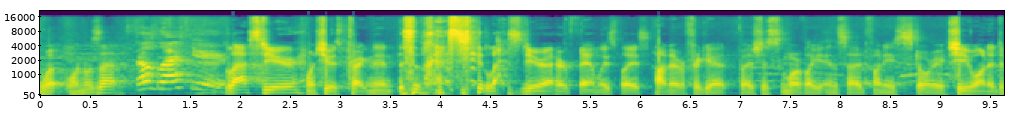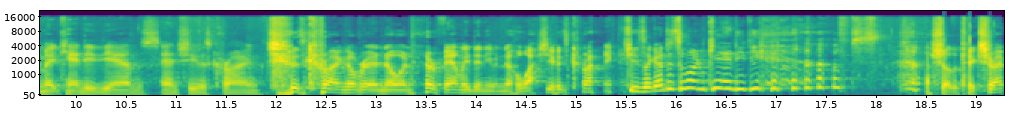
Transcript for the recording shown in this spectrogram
What? When was that? That was last year. Last year when she was pregnant. This is last year, last year at her family's place. I'll never forget, but it's just more of like an inside funny story. She wanted to make candied yams and she was crying. She was crying over it and no one, her family didn't even know why she was crying. She's like, I just want candied yams. I'll show the picture I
